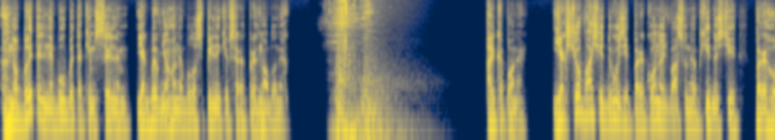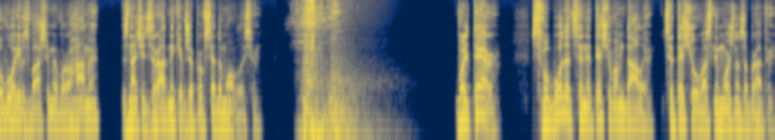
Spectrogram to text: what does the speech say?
Гнобитель не був би таким сильним, якби в нього не було спільників серед пригноблених. Аль Капоне. Якщо ваші друзі переконують вас у необхідності переговорів з вашими ворогами, значить зрадники вже про все домовилися. Вольтер. Свобода це не те, що вам дали, це те, що у вас не можна забрати.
